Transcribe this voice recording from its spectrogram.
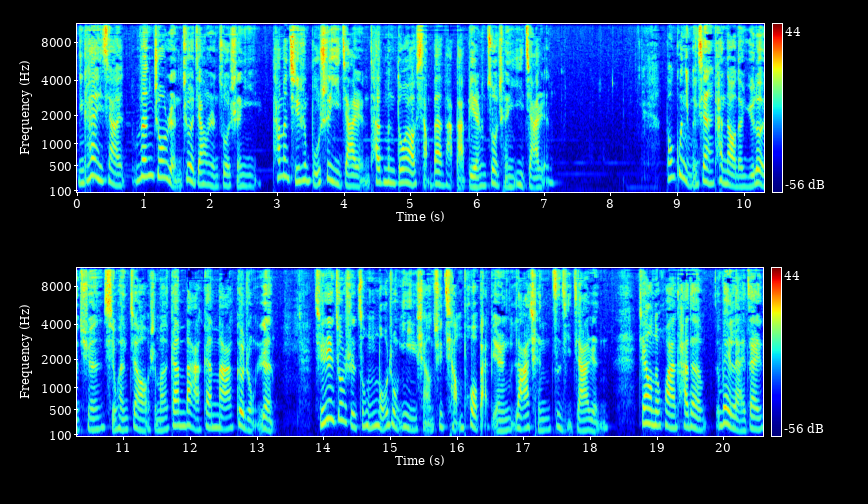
你看一下温州人、浙江人做生意，他们其实不是一家人，他们都要想办法把别人做成一家人。包括你们现在看到的娱乐圈喜欢叫什么干爸干妈各种认，其实就是从某种意义上去强迫把别人拉成自己家人。这样的话，他的未来在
